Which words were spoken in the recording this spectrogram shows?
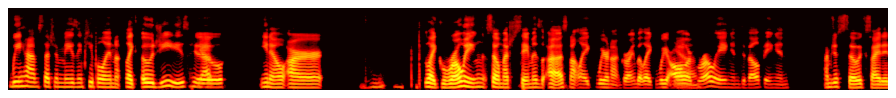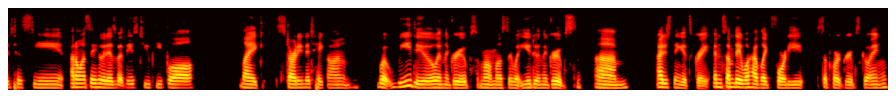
we have such amazing people in like OGs who, Yep. you know, are like growing so much same as us. Not like we're not growing, but like we all are growing and developing. And I'm just so excited to see I don't want to say who it is, but these two people like starting to take on what we do in the groups, more mostly what you do in the groups. Um, I just think it's great. And someday we'll have like 40 support groups going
